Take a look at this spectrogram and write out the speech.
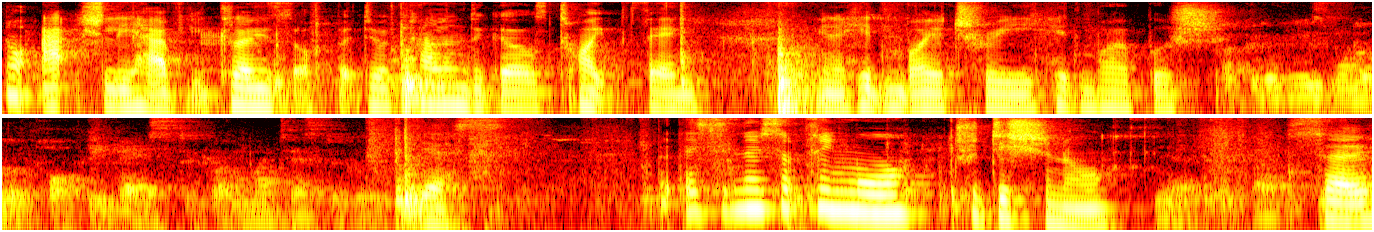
not actually have your clothes off, but do a calendar girls type thing. You know, hidden by a tree, hidden by a bush. I could have used one of the poppy heads to cover my testicles. Yes. But they said no, something more traditional. Yeah. So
